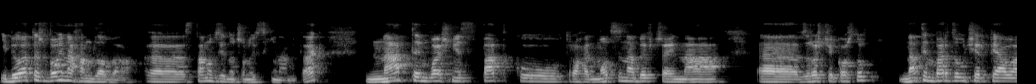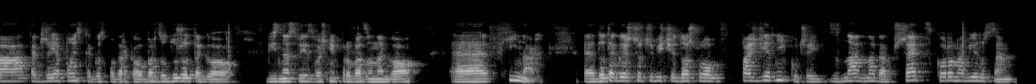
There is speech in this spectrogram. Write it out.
i była też wojna handlowa e, Stanów Zjednoczonych z Chinami, tak? Na tym właśnie spadku trochę mocy nabywczej, na e, wzroście kosztów na tym bardzo ucierpiała także japońska gospodarka, bo bardzo dużo tego biznesu jest właśnie prowadzonego w Chinach. Do tego jeszcze oczywiście doszło w październiku, czyli nadal przed koronawirusem,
